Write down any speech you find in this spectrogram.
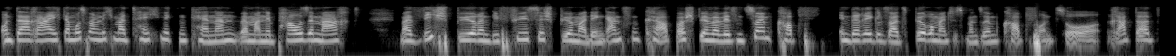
Und da reicht, da muss man nicht mal Techniken kennen, wenn man eine Pause macht, mal sich spüren, die Füße spüren, mal den ganzen Körper spüren, weil wir sind so im Kopf. In der Regel so als Büromensch ist man so im Kopf und so rattert.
